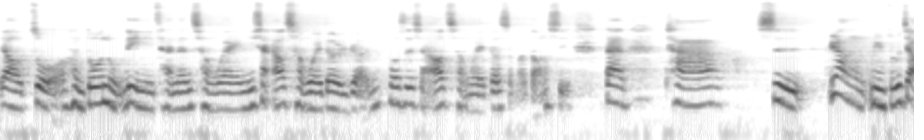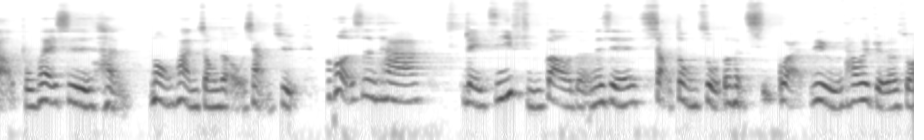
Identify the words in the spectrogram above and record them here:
要做很多努力，你才能成为你想要成为的人，或是想要成为的什么东西。但他是让女主角不会是很梦幻中的偶像剧，或者是他累积福报的那些小动作都很奇怪，例如他会觉得说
